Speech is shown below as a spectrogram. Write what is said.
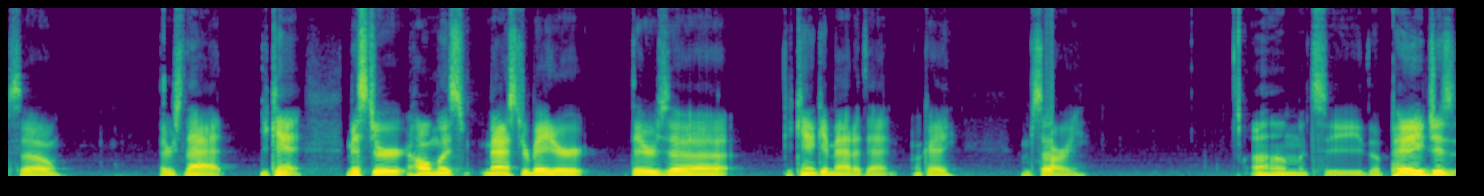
So there's that. You can't, Mr. Homeless Masturbator. There's a, you can't get mad at that. Okay, I'm sorry. Um, let's see. The page is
